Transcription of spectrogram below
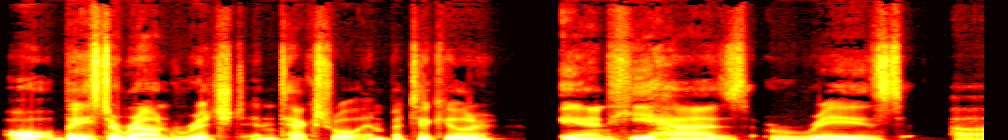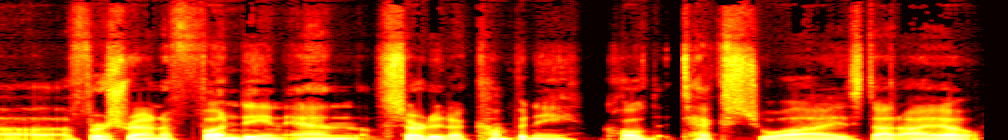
all based around rich and textual in particular and he has raised uh, a first round of funding and started a company called textualize.io.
